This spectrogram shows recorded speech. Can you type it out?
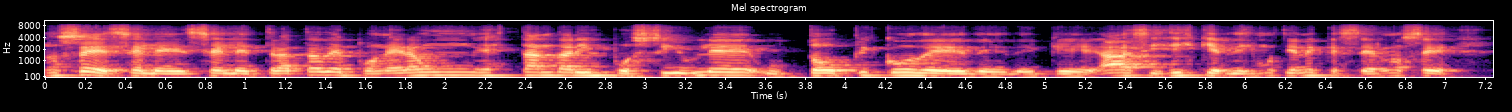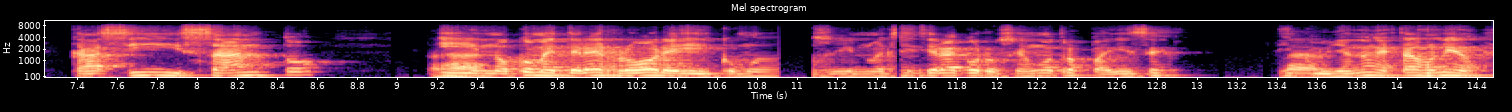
no sé, se le, se le trata de poner a un estándar imposible, utópico de, que, ah, sí, izquierdismo tiene que ser, no sé, casi santo y no cometer errores y como si no existiera corrupción en otros países incluyendo en Estados Unidos.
